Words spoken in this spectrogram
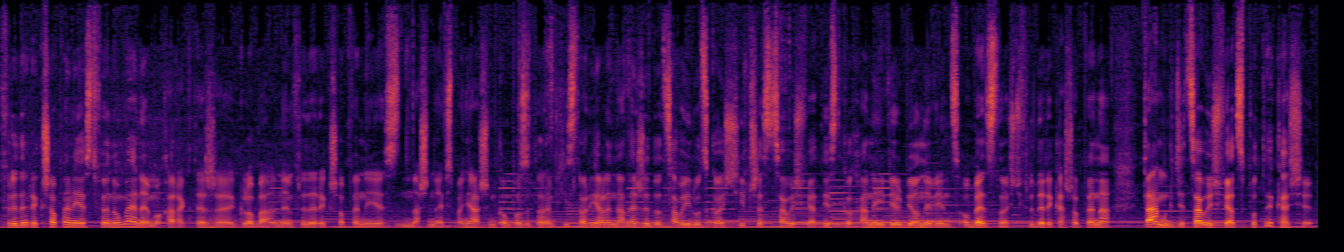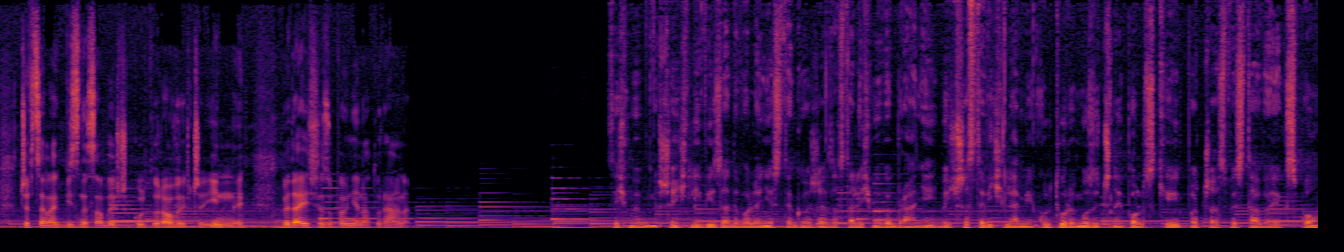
Fryderyk Chopin jest fenomenem o charakterze globalnym. Fryderyk Chopin jest naszym najwspanialszym kompozytorem w historii, ale należy do całej ludzkości i przez cały świat jest kochany i wielbiony, więc obecność Fryderyka Chopina tam, gdzie cały świat spotyka się, czy w celach biznesowych, czy kulturowych, czy innych, wydaje się zupełnie naturalna. Jesteśmy szczęśliwi, zadowoleni z tego, że zostaliśmy wybrani być przedstawicielami kultury muzycznej polskiej podczas wystawy Expo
